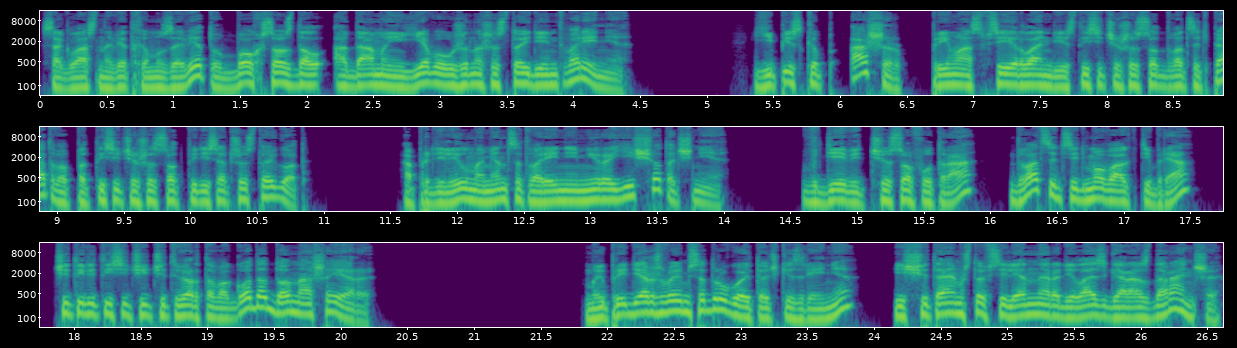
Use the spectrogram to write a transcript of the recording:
Согласно Ветхому Завету, Бог создал Адама и Еву уже на шестой день творения. Епископ Ашер, примас всей Ирландии с 1625 по 1656 год, определил момент сотворения мира еще точнее – в 9 часов утра 27 октября 4004 года до нашей эры. Мы придерживаемся другой точки зрения и считаем, что Вселенная родилась гораздо раньше,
